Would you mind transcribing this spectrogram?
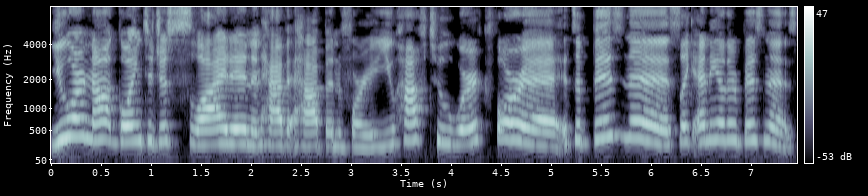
you are not going to just slide in and have it happen for you. You have to work for it. It's a business like any other business.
